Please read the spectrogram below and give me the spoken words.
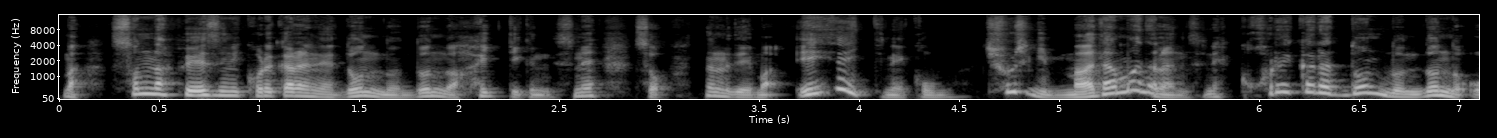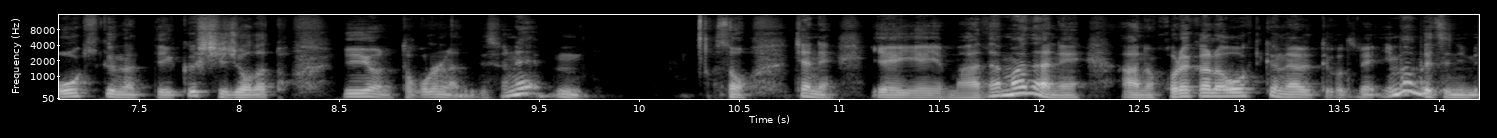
まあ、そんなフェーズにこれからね、どんどんどんどん入っていくんですね。そう。なので、まあ、AI ってね、こう正直まだまだなんですね。これからどんどんどんどん大きくなっていく市場だというようなところなんですよね。うん。そう。じゃあね、いやいやいや、まだまだね、あの、これから大きくなるってことで、今別に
